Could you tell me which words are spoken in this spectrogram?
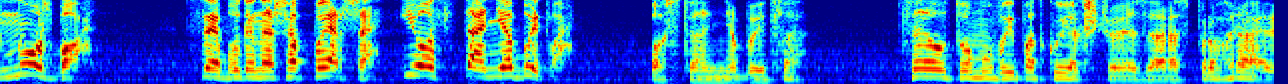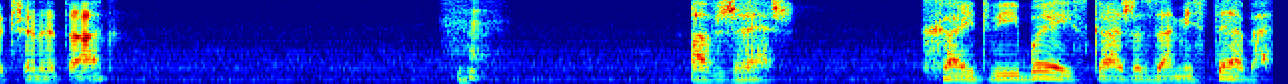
Ну ж бо, це буде наша перша і остання битва. Остання битва? Це у тому випадку, якщо я зараз програю, чи не так? А вже ж. Хай твій бей скаже замість тебе.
